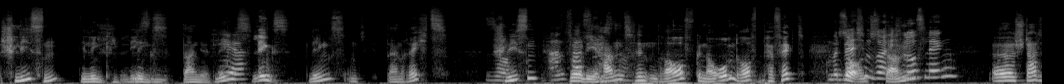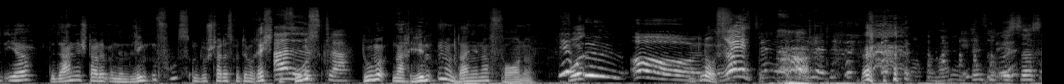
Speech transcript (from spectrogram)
schließen. Die Schließen. links. Daniel, Hier. links, Links. links und dann rechts So. schließen. So, Anfassen. die Hand hinten drauf, genau oben drauf, perfekt. Und mit so, welchem und soll dann ich loslegen? Äh, startet ihr, der Daniel startet mit dem linken Fuß und du startest mit dem rechten Alles Fuß. klar. Du nach hinten und Daniel nach vorne. Wo, Oh. Und los. rechts. Von meinen Empfinden ist das,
